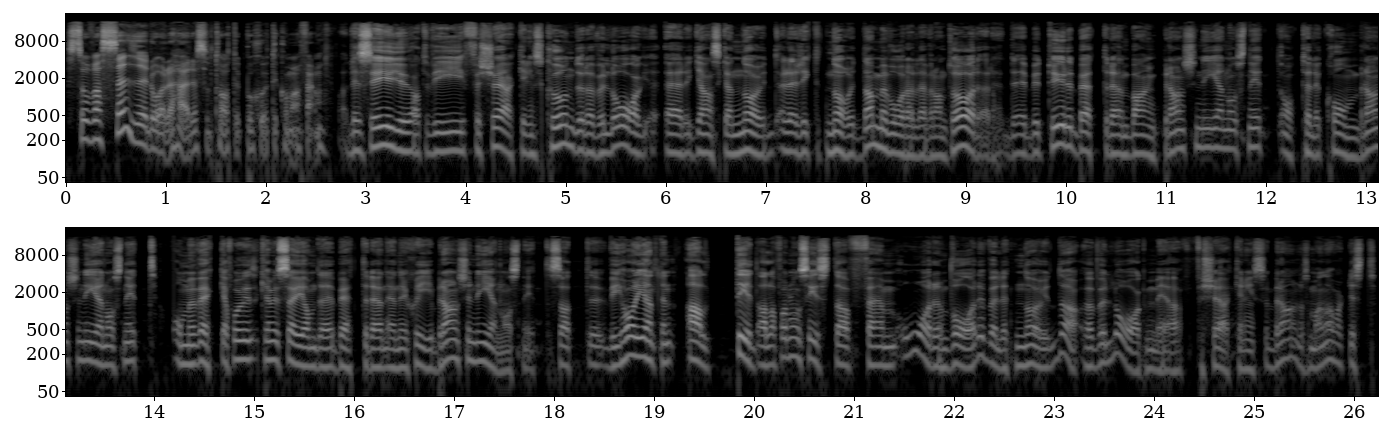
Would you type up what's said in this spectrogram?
Så vad säger då det här resultatet på 70,5? Det säger ju att vi försäkringskunder överlag är ganska nöjda, eller riktigt nöjda med våra leverantörer. Det är betydligt bättre än bankbranschen i genomsnitt och telekombranschen i genomsnitt. Om en vecka vi, kan vi säga om det är bättre än energibranschen i genomsnitt. Så att eh, vi har egentligen alltid alltid, i alla fall de sista fem åren, varit väldigt nöjda överlag med försäkringsbranschen. Så man har faktiskt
